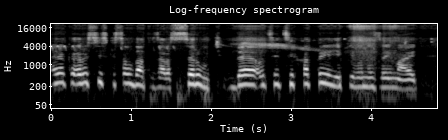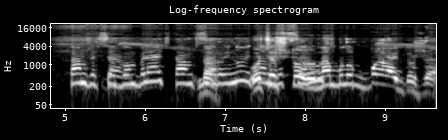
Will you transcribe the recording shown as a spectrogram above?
А як російські солдати зараз сируть, де оці ці хати, які вони займають, там же все Да. бомблять, там все Да. руйнують, там Оце же що, сируть. нам було байдуже.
